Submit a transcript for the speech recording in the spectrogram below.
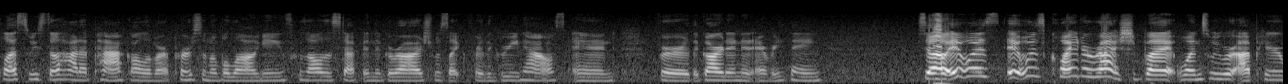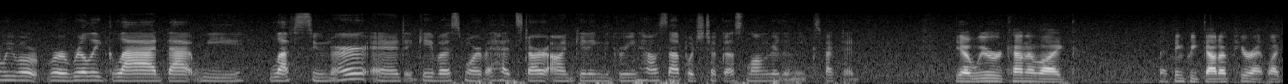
plus we still had to pack all of our personal belongings because all the stuff in the garage was like for the greenhouse and for the garden and everything. So it was it was quite a rush, but once we were up here, we were, were really glad that we left sooner and it gave us more of a head start on getting the greenhouse up, which took us longer than we expected. Yeah, we were kind of like, I think we got up here at like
